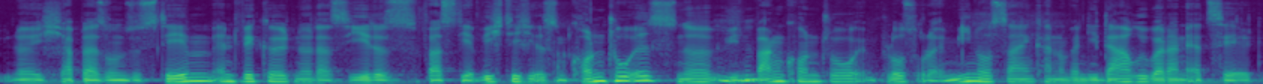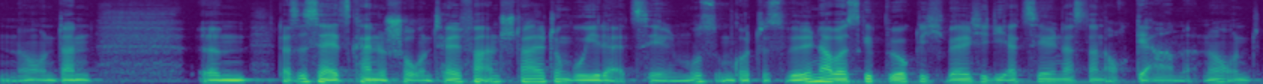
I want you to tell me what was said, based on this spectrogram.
ne, ich habe ja so ein System entwickelt, ne, dass jedes, was dir wichtig ist, ein Konto ist, ne, wie mhm. ein Bankkonto im Plus oder im Minus sein kann. Und wenn die darüber dann erzählten ne, und dann ähm, das ist ja jetzt keine Show-and-Tell-Veranstaltung, wo jeder erzählen muss, um Gottes Willen, aber es gibt wirklich welche, die erzählen das dann auch gerne ne? und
